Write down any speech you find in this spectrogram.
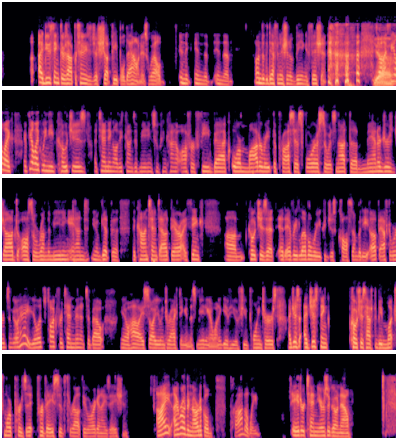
I do think there's opportunity to just shut people down as well in the in the in the under the definition of being efficient. yeah. So I feel like I feel like we need coaches attending all these kinds of meetings who can kind of offer feedback or moderate the process for us so it's not the manager's job to also run the meeting and you know get the the content out there. I think um, coaches at, at every level where you could just call somebody up afterwards and go, hey, you let's talk for 10 minutes about, you know, how I saw you interacting in this meeting. I want to give you a few pointers. I just, I just think coaches have to be much more pervasive throughout the organization. I, I wrote an article probably eight or 10 years ago now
